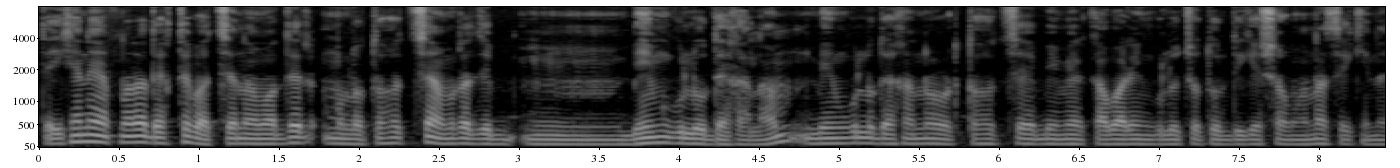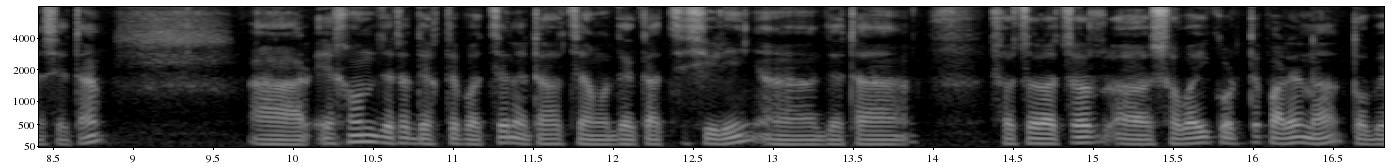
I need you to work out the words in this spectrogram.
তো এইখানে আপনারা দেখতে পাচ্ছেন আমাদের মূলত হচ্ছে আমরা যে বিমগুলো দেখালাম। বিমগুলো দেখানোর অর্থ হচ্ছে বিমের কাভারিংগুলো চতুর্দিকে সমান আছে কিনা সেটা। আর এখন যেটা দেখতে পাচ্ছেন এটা হচ্ছে আমাদের কাছে সিঁড়ি যেটা সচরাচর সবাই করতে পারে না। তবে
